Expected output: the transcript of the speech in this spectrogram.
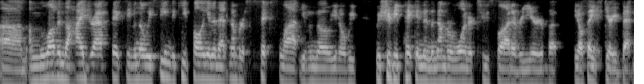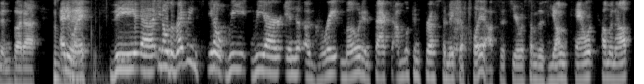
Um, I'm loving the high draft picks, even though we seem to keep falling into that number six slot, even though you know we we should be picking in the number one or two slot every year. But you know, thanks Gary Bettman. But uh, Anyway, the uh, you know the Red Wings, you know we we are in a great mode. In fact, I'm looking for us to make the playoffs this year with some of this young talent coming up.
